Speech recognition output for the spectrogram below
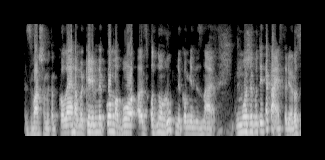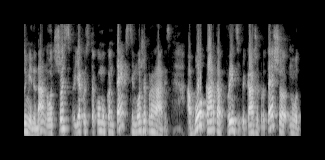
з вашими там колегами, керівником або з одногрупником, я не знаю. Може бути і така історія, розумієте, да? Ну от щось якось в такому контексті може програтись. Або карта, в принципі, каже про те, що ну от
